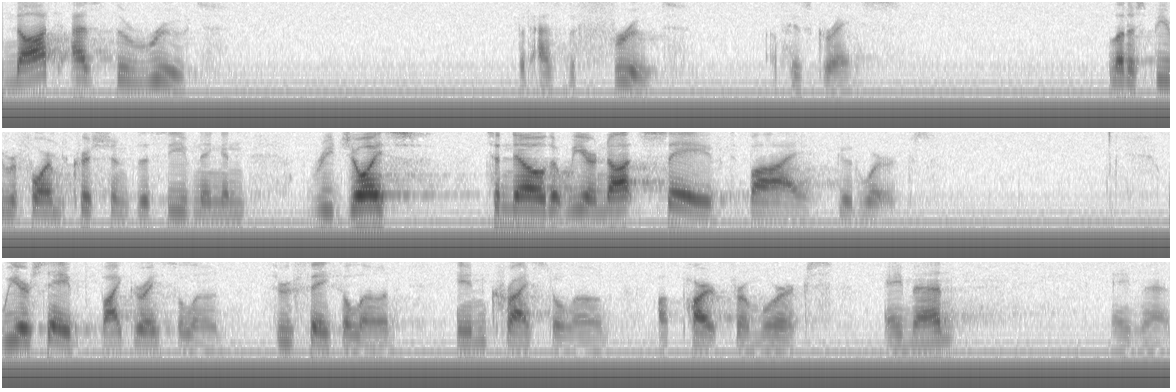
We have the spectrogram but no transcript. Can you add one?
not as the root, but as the fruit of his grace. Let us be Reformed Christians this evening and rejoice to know that we are not saved by good works. We are saved by grace alone, through faith alone, in Christ alone, apart from works. Amen. Amen.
